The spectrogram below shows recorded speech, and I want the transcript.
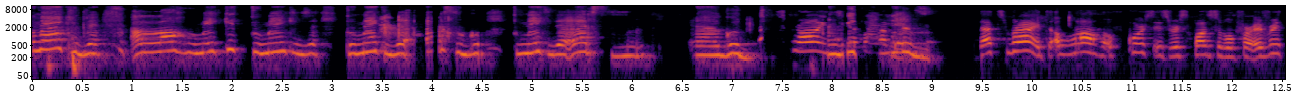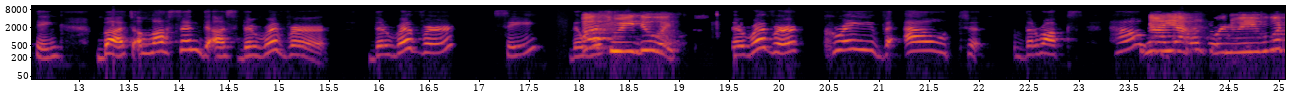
To make the Allah who make it to make the to make the earth go, to make the earth uh, good That's right. and we ya can live. That's right. Allah, of course, is responsible for everything, but Allah sent us the river. The river, see, the, Us, we do it. the river crave out the rocks. How? Yeah, yeah. When we put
